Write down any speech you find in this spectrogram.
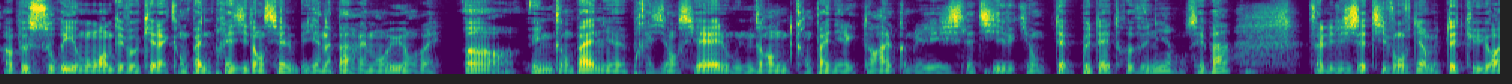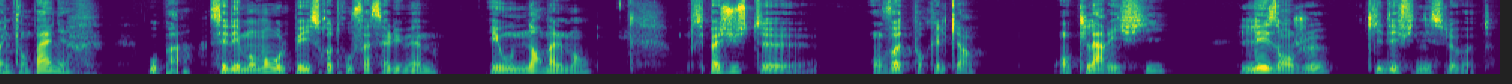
un peu souri au moment d'évoquer la campagne présidentielle, il n'y en a pas vraiment eu en vrai. Or, une campagne présidentielle ou une grande campagne électorale comme les législatives qui vont peut-être venir, on ne sait pas. Enfin, les législatives vont venir, mais peut-être qu'il y aura une campagne, ou pas. C'est des moments où le pays se retrouve face à lui-même, et où normalement, c'est pas juste euh, on vote pour quelqu'un, on clarifie les enjeux qui définissent le vote.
